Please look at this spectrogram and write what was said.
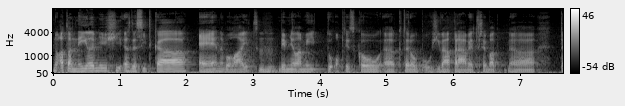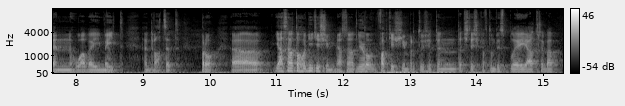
No a ta nejlevnější S10 E nebo Lite mm-hmm. by měla mít tu optickou, eh, kterou používá právě třeba eh, ten Huawei Mate 20 Pro. Eh, já se na to hodně těším. Já se na to jo. fakt těším, protože ten, ta čtečka v tom displeji, já třeba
